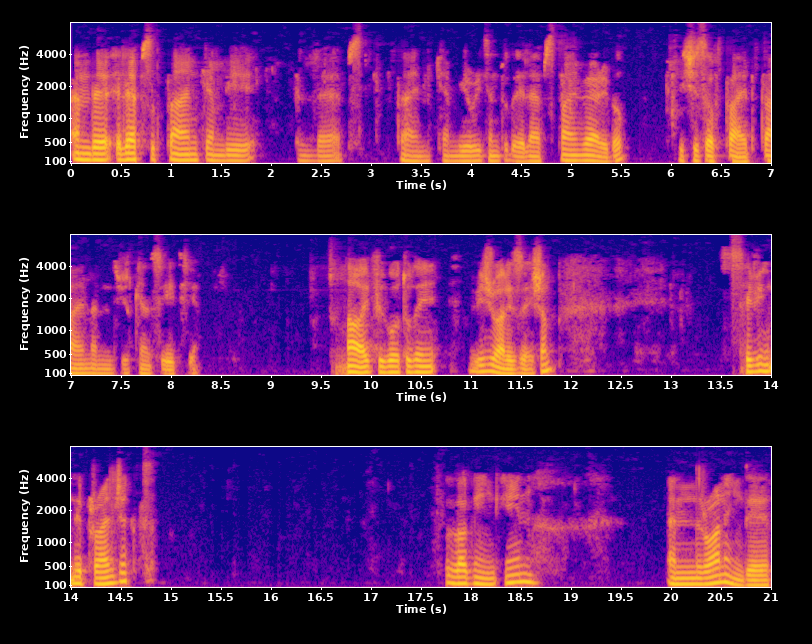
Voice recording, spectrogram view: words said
And the elapsed time can be elapsed time can be written to the elapsed time variable, which is of type time, and you can see it here. Now, if we go to the visualization, saving the project, logging in and running the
